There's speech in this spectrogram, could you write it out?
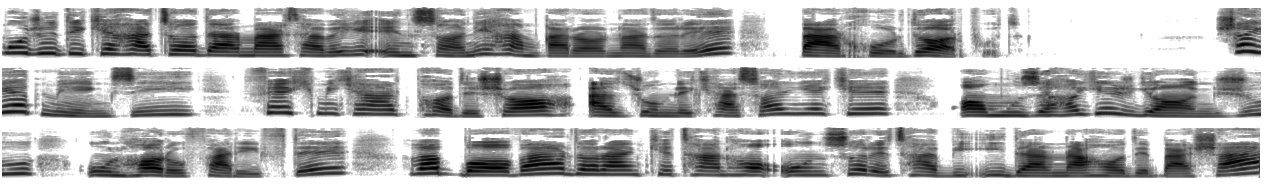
موجودی که حتی در مرتبه انسانی هم قرار نداره برخوردار بود. شاید منگزی فکر می کرد پادشاه از جمله کسانیه که آموزه های یانگجو اونها رو فریفته و باور دارند که تنها عنصر طبیعی در نهاد بشر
